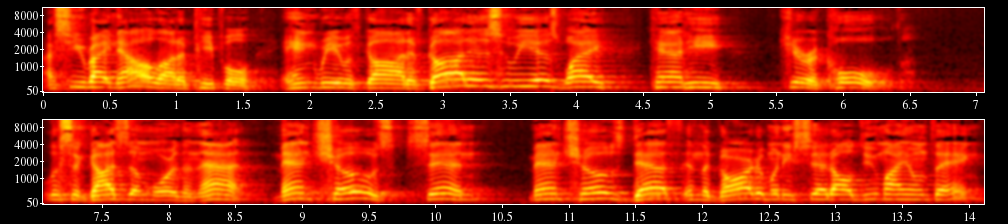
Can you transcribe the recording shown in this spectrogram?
I see right now a lot of people angry with God. If God is who He is, why can't He cure a cold? Listen, God's done more than that. Man chose sin, man chose death in the garden when He said, I'll do my own thing.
